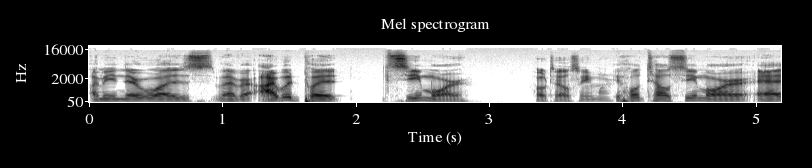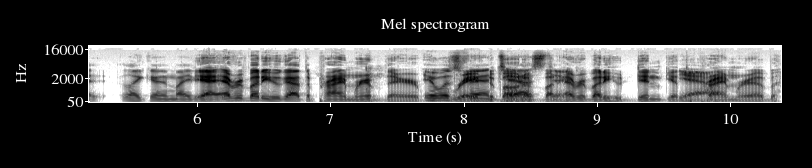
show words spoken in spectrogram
I mean there was whatever, I would put Seymour, Hotel Seymour. Hotel Seymour, at like in my Yeah, everybody who got the prime rib there It was raved about it, but everybody who didn't get Yeah. the prime rib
